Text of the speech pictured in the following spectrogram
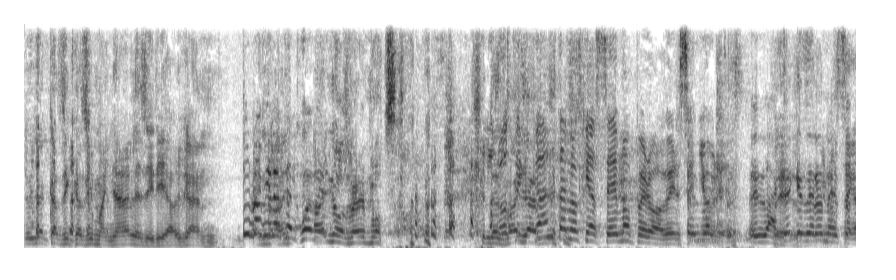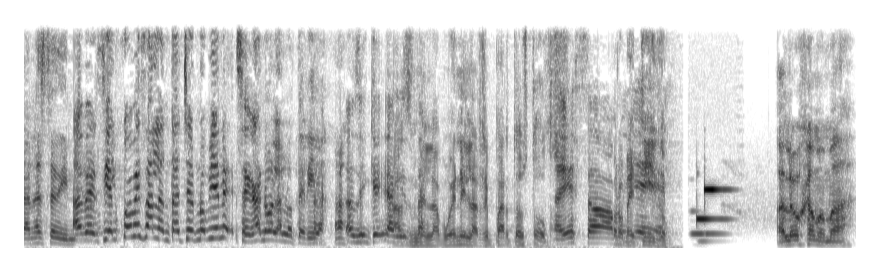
Yo ya casi, casi mañana les diría, oigan. Tú no ahí- vienes ahí- el jueves. ahí nos vemos. que les Nos vaya encanta bien. lo que hacemos, pero a ver, señores. Exacto, exacto, hay que ser se gana este dinero. A ver, si el jueves Alan Thatcher no viene, se ganó la lotería. Así que ahí Hazme está. la buena y la reparto a todos. Eso, muy Prometido. Aloha mamá,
